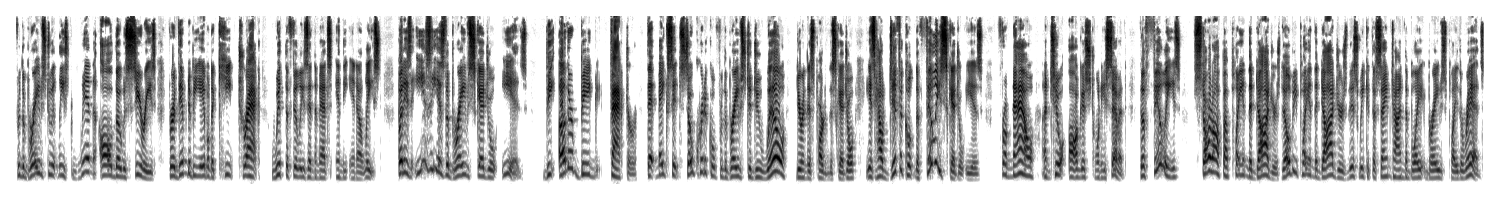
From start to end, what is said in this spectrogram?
for the Braves to at least win all those series for them to be able to keep track with the Phillies and the Mets in the NL East. But as easy as the Braves schedule is, the other big factor that makes it so critical for the Braves to do well during this part of the schedule is how difficult the Phillies' schedule is from now until August 27th. The Phillies start off by playing the Dodgers. They'll be playing the Dodgers this week at the same time the Braves play the Reds.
